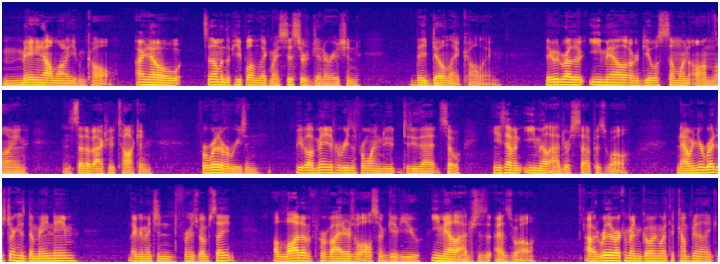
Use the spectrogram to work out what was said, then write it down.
may not want to even call. I know some of the people in like my sister's generation, they don't like calling. They would rather email or deal with someone online instead of actually talking for whatever reason. People have many different reasons for wanting to, to do that, so he needs to have an email address set up as well. Now, when you're registering his domain name, like we mentioned for his website, a lot of providers will also give you email addresses as well. I would really recommend going with a company like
